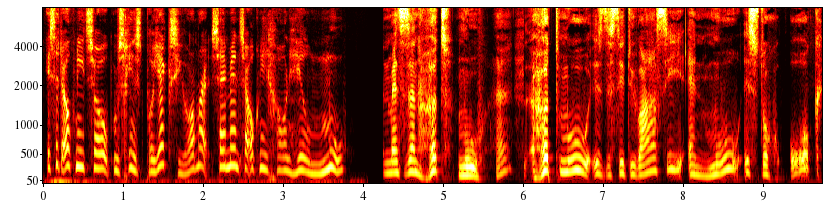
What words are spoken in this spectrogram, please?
Is het ook niet zo, misschien is het projectie hoor, maar zijn mensen ook niet gewoon heel moe? Mensen zijn het moe. Hè? Het moe is de situatie en moe is toch ook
